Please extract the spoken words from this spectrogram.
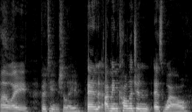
Wow. Potentially. And I mean, collagen as well,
